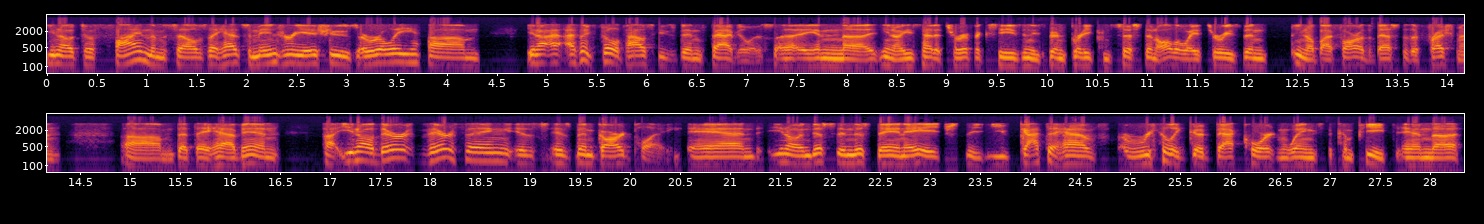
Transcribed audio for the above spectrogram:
you know to find themselves. They had some injury issues early. Um you know, I, I think Filipowski's been fabulous. Uh, and, uh, you know, he's had a terrific season. He's been pretty consistent all the way through. He's been, you know, by far the best of the freshmen um, that they have in. Uh, you know, their their thing is has been guard play, and you know, in this in this day and age, the, you've got to have a really good backcourt and wings to compete. And uh,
